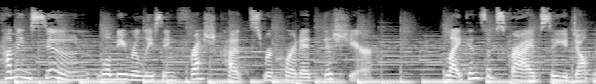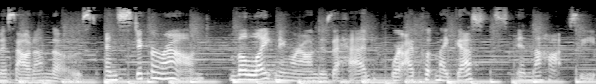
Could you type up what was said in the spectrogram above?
Coming soon, we'll be releasing fresh cuts recorded this year. Like and subscribe so you don't miss out on those. And stick around. The lightning round is ahead, where I put my guests in the hot seat.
